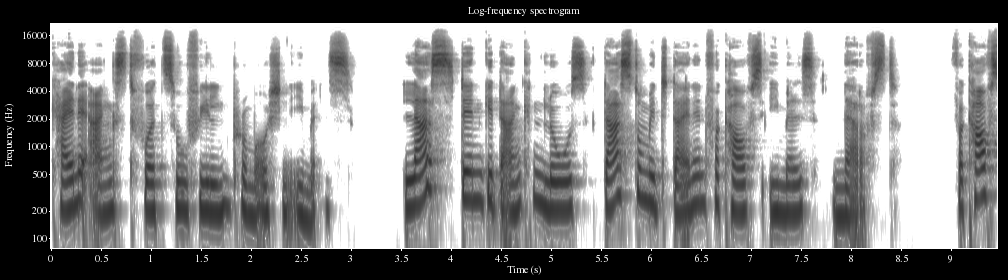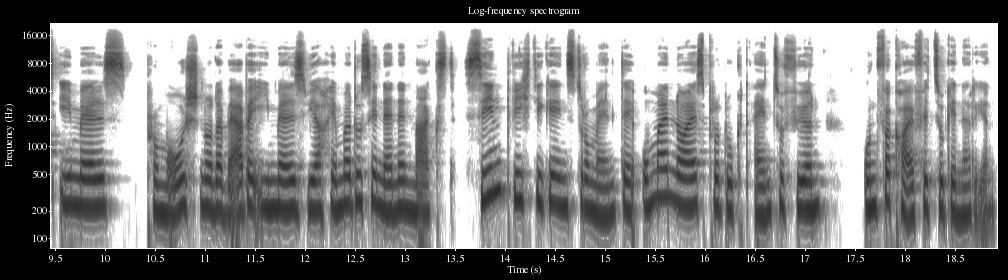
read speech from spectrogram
keine Angst vor zu vielen Promotion-E-Mails. Lass den Gedanken los, dass du mit deinen Verkaufs-E-Mails nervst. Verkaufs-E-Mails, Promotion oder Werbe-E-Mails, wie auch immer du sie nennen magst, sind wichtige Instrumente, um ein neues Produkt einzuführen und Verkäufe zu generieren.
